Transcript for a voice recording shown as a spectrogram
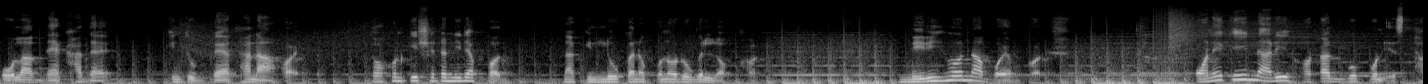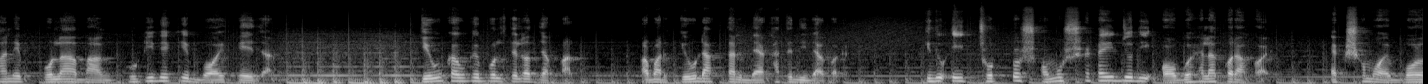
পোলা দেখা দেয়, কিন্তু ব্যথা না হয়, তখন কি সেটা নিরাপদ, নাকি লুকানো কোনো রোগের লক্ষণ? নিরীহ না ভয়ঙ্কর? অনেকেই নারী হঠাৎ গোপন স্থানে পোলা বা গুটি দেখে ভয় পেয়ে যান। কেউ কাউকে বলতে লজ্জা পান। আবার কেউ ডাক্তার দেখাতে দ্বিধা করেন কিন্তু এই ছোট্ট সমস্যাটাই যদি অবহেলা করা হয় এক সময় বড়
